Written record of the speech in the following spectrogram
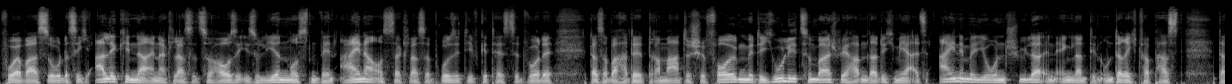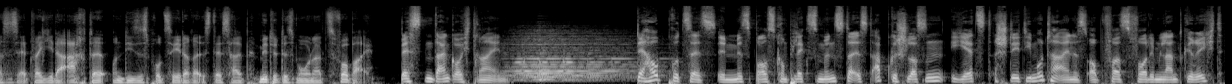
Vorher war es so, dass sich alle Kinder einer Klasse zu Hause isolieren mussten, wenn einer aus der Klasse positiv getestet wurde. Das aber hatte dramatische Folgen. Mitte Juli zum Beispiel haben dadurch mehr als eine Million Schüler in England den Unterricht verpasst. Das ist etwa jeder achte und dieses Prozedere ist deshalb Mitte des Monats vorbei. Besten Dank euch dreien. Der Hauptprozess im Missbrauchskomplex Münster ist abgeschlossen. Jetzt steht die Mutter eines Opfers vor dem Landgericht.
